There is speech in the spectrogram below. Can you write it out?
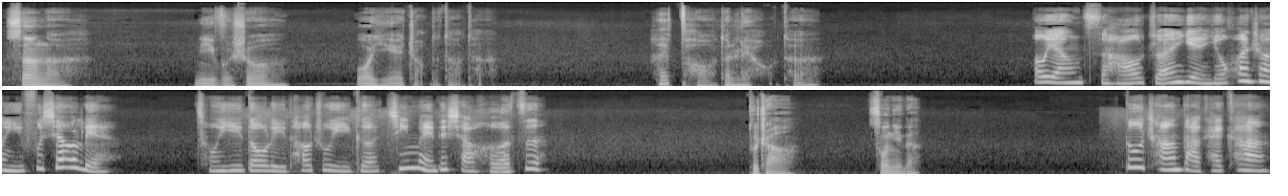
算了，你不说，我也找得到他，还跑得了他。欧阳子豪转眼又换上一副笑脸，从衣兜里掏出一个精美的小盒子。杜长，送你的。杜长打开看，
